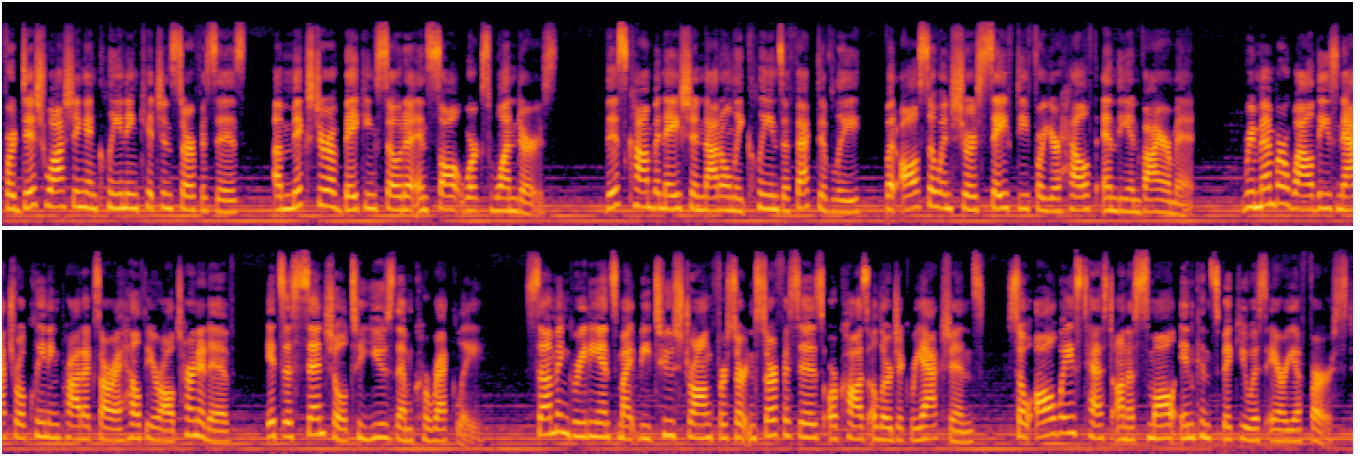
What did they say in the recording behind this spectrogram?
For dishwashing and cleaning kitchen surfaces, a mixture of baking soda and salt works wonders. This combination not only cleans effectively, but also ensures safety for your health and the environment. Remember, while these natural cleaning products are a healthier alternative, it's essential to use them correctly. Some ingredients might be too strong for certain surfaces or cause allergic reactions, so always test on a small inconspicuous area first.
